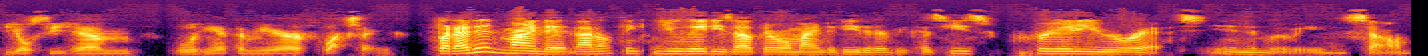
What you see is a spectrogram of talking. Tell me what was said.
you'll see him looking at the mirror flexing. But I didn't mind it, and I don't think you ladies out there will mind it either, because he's pretty ripped in the movie. So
